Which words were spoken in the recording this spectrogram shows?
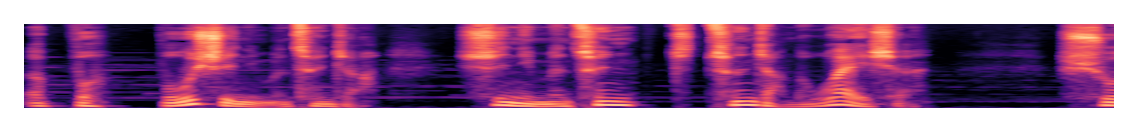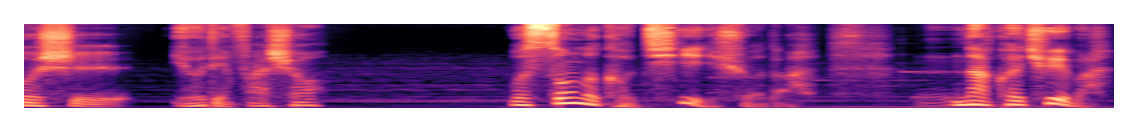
呃，不，不是你们村长，是你们村村长的外甥，说是有点发烧。我松了口气，说道：“那快去吧。”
